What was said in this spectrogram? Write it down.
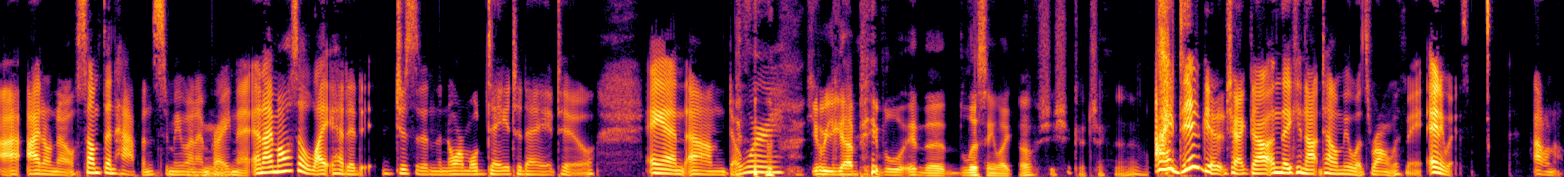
I, I don't know, something happens to me when I'm Mhm. pregnant. And I'm also lightheaded just in the normal day to day too. And um, don't worry. You you got people in the listening like, oh, she should go check that out. I did get it checked out and they cannot tell me what's wrong with me. Anyways, I don't know.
